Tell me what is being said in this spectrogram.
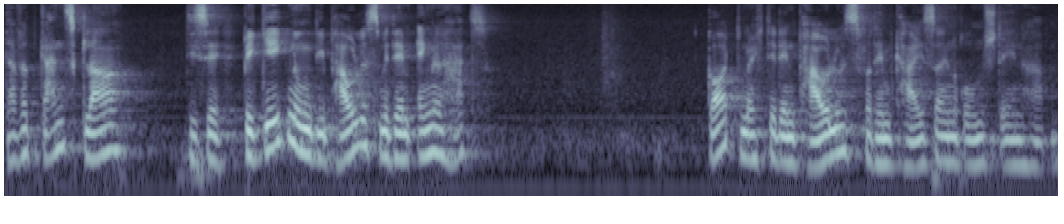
da wird ganz klar diese Begegnung, die Paulus mit dem Engel hat. Gott möchte den Paulus vor dem Kaiser in Rom stehen haben.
